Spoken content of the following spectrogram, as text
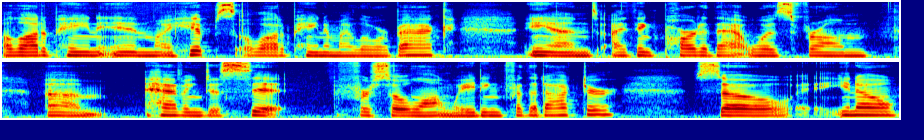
A lot of pain in my hips, a lot of pain in my lower back. And I think part of that was from um, having to sit for so long waiting for the doctor. So, you know,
